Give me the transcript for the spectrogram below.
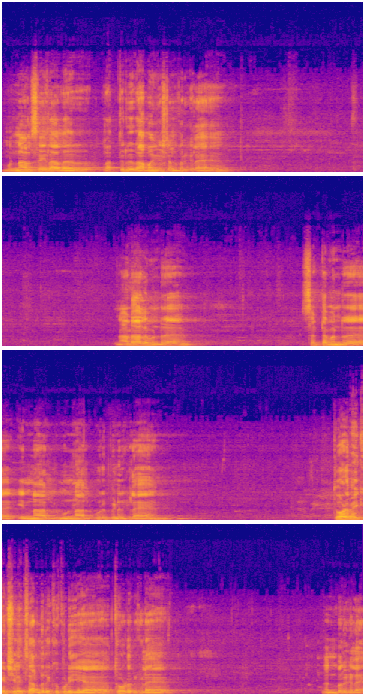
முன்னாள் செயலாளர் திரு ராமகிருஷ்ணன் அவர்களே நாடாளுமன்ற சட்டமன்ற இந்நாள் முன்னாள் உறுப்பினர்களே தோழமை கட்சியில் சார்ந்திருக்கக்கூடிய தோழர்களே நண்பர்களே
